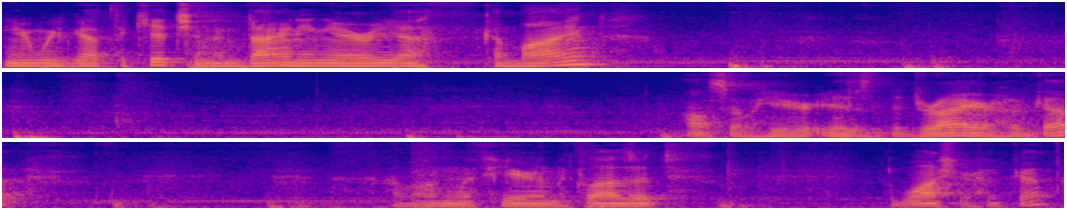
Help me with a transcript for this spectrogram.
Here we've got the kitchen and dining area combined. Also here is the dryer hookup, along with here in the closet, the washer hookup.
